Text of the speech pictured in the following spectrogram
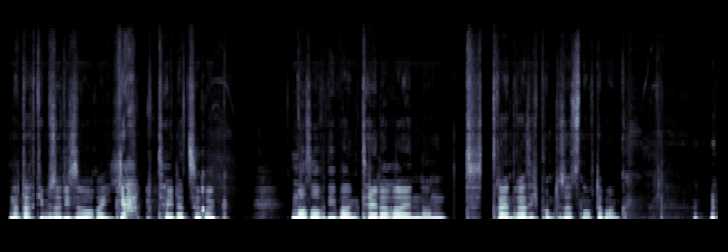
dann dachte ich mir so diese Woche, ja, Taylor zurück, Moss auf die Bank, Taylor rein und 33 Punkte setzen auf der Bank.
